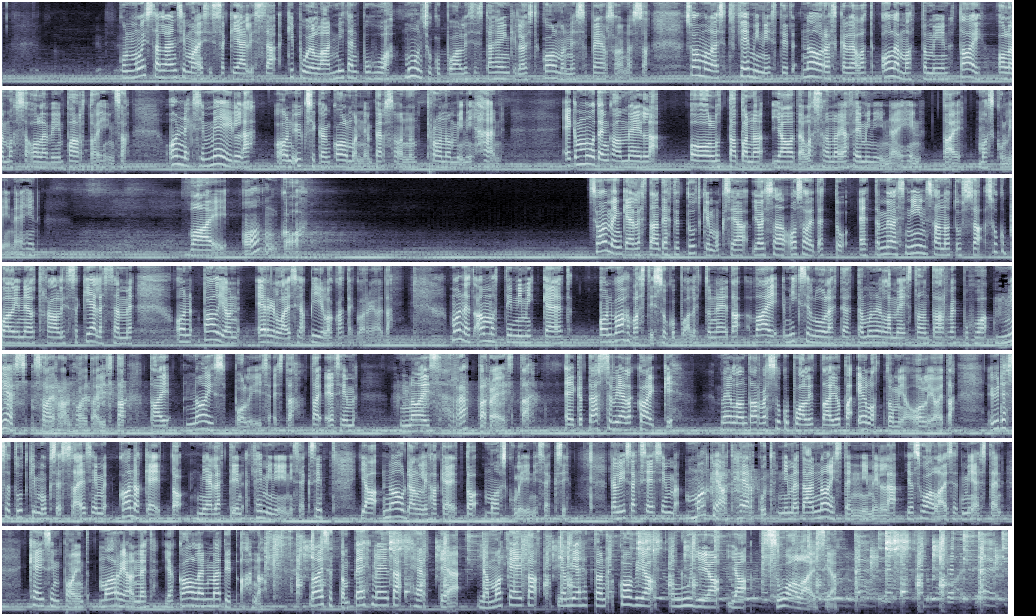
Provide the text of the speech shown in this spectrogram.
Kun muissa länsimaisissa kielissä kipuillaan, miten puhua muun sukupuolisista henkilöistä kolmannessa persoonassa, suomalaiset feministit naureskelevat olemattomiin tai olemassa oleviin partoihinsa. Onneksi meillä on yksikön kolmannen persoonan pronomini hän. Eikä muutenkaan meillä ole ollut tapana jaotella sanoja feminiineihin tai maskuliineihin. Vai onko? Suomen kielestä on tehty tutkimuksia, joissa on osoitettu, että myös niin sanotussa sukupuolineutraalissa kielessämme on paljon erilaisia piilokategorioita. Monet ammattinimikkeet on vahvasti sukupuolittuneita vai miksi luulette, että monella meistä on tarve puhua miessairaanhoitajista tai naispoliiseista tai esim. naisräppäreistä? Eikö tässä vielä kaikki? Meillä on tarve sukupuolittaa jopa elottomia olioita. Yhdessä tutkimuksessa esim. kanakeitto miellettiin feminiiniseksi ja naudanlihakeitto maskuliiniseksi. Ja lisäksi esim. makeat herkut nimetään naisten nimillä ja suolaiset miesten. Case in point, Mariannet ja Kallen Mätitahna. Naiset on pehmeitä, herkkiä ja makeita ja miehet on kovia, lujia ja suolaisia. Hey.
